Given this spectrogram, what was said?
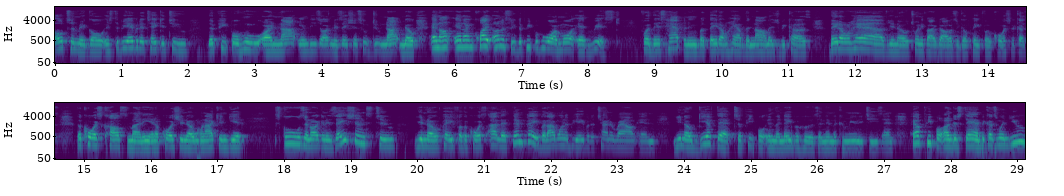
ultimate goal is to be able to take it to the people who are not in these organizations who do not know, and I, and I'm quite honestly the people who are more at risk for this happening, but they don't have the knowledge because they don't have you know twenty five dollars to go pay for a course because the course costs money, and of course you know when I can get schools and organizations to you know, pay for the course. I let them pay, but I want to be able to turn around and, you know, give that to people in the neighborhoods and in the communities and help people understand. Because when you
